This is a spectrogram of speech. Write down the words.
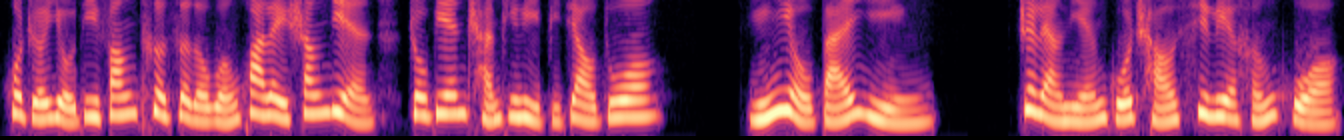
或者有地方特色的文化类商店，周边产品里比较多。云有白影，这两年国潮系列很火，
